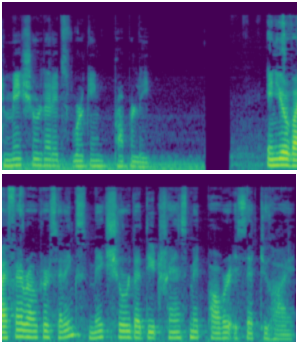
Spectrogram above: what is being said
to make sure that it's working properly. In your Wi-Fi router settings, make sure that the transmit power is set to high.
